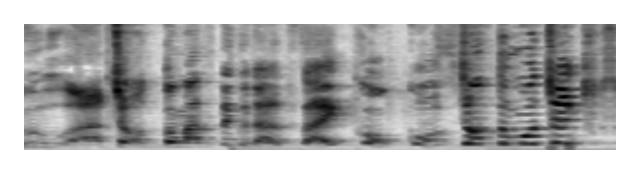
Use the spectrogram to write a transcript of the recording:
うわちょっと待ってください。ここちょっともうちょい聞き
